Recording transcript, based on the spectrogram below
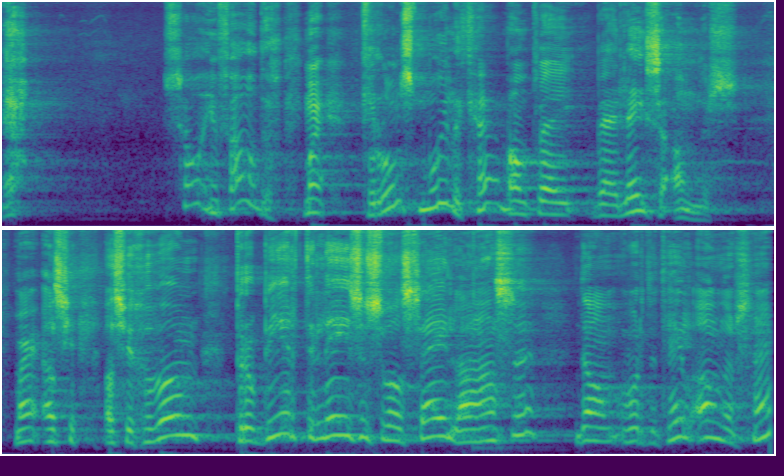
Ja, zo eenvoudig. Maar voor ons moeilijk, hè? want wij, wij lezen anders. Maar als je, als je gewoon probeert te lezen zoals zij lazen, dan wordt het heel anders. Hè?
